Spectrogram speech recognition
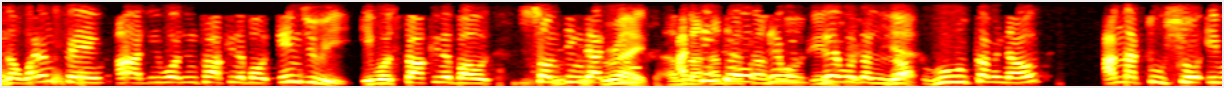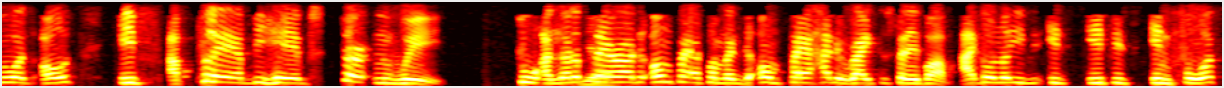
No, what I'm saying, Audley wasn't talking about injury. He was talking about something that you- Right. I'm I think I'm there, talking there was there was a injury. Yeah. rule coming out. I'm not too sure if it was out. If a player behaves certain way to another Yeah. player or the umpire, something, the umpire had the right to send him off. I don't know if it, if it's enforced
